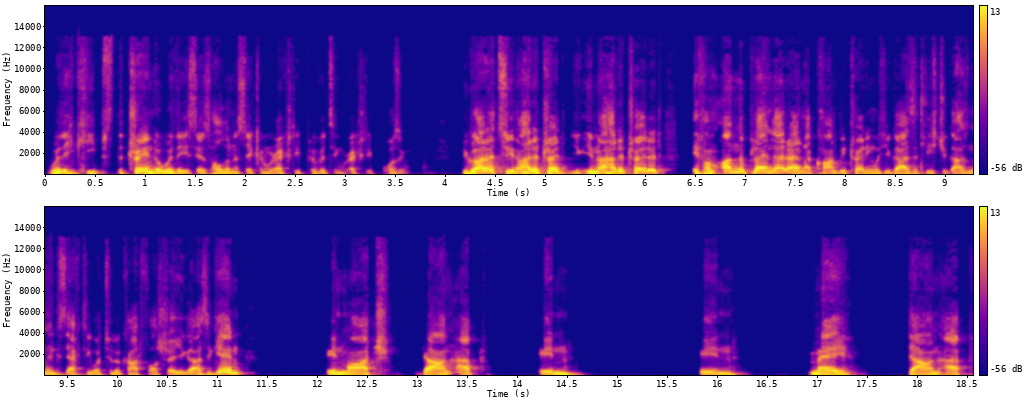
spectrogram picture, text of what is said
whether he keeps the trend or whether he says, hold on a second, we're actually pivoting, we're actually pausing. You got it. So you know how to trade. You, know how to trade it. If I'm on the plane later and I can't be trading with you guys, at least you guys know exactly what to look out for. I'll show you guys again in March, down, up, in in May, down, up,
